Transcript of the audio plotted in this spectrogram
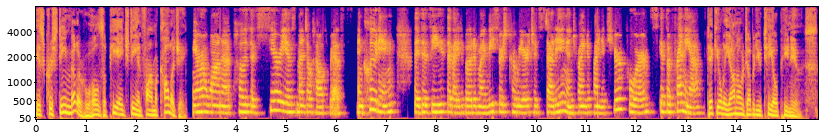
is Christine Miller, who holds a PhD in pharmacology. Marijuana poses serious mental health risks including the disease that I devoted my research career to studying and trying to find a cure for, schizophrenia. Dick Uliano, WTOP News.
